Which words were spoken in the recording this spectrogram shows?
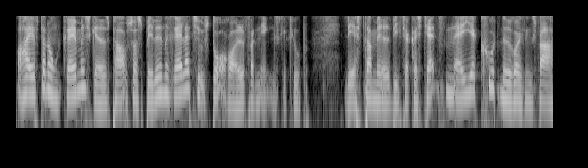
og har efter nogle grimme skadespauser spillet en relativt stor rolle for den engelske klub. Leicester med Victor Christiansen er i akut nedrykningsfare,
